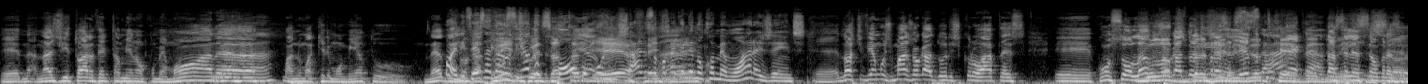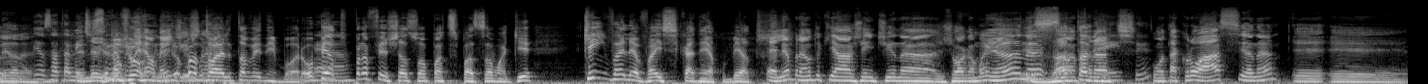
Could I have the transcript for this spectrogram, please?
é, na- nas vitórias ele também não comemora, Aham. mas num aquele momento, né, Pô, ele fez a dancinha do pombo com o É, Richarlison. fez Como é que ele não comemora, gente? É, nós tivemos mais jogadores croatas é, consolando lado jogadores brasileiros do que da seleção brasileira. Exatamente. Entendeu? Isso Então é foi realmente. Né? toalha, tava indo embora. Ô, É. Beto, pra fechar sua participação aqui, quem vai levar esse caneco, Beto? É, lembrando que a Argentina joga amanhã, né? Exatamente. Contra, contra a Croácia, né? É, é,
